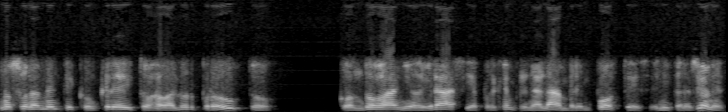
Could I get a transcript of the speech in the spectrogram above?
no solamente con créditos a valor producto, con dos años de gracia, por ejemplo, en alambre, en postes, en instalaciones,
